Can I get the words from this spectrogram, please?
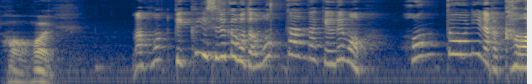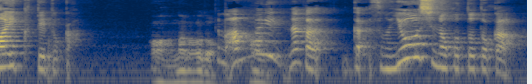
はあ、はい。まあほんとびっくりするかもと思ったんだけど、でも、本当になんか可愛くてとか、ああ、なるほど。でもあんまはい。りなんか、がその容姿のこととか、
